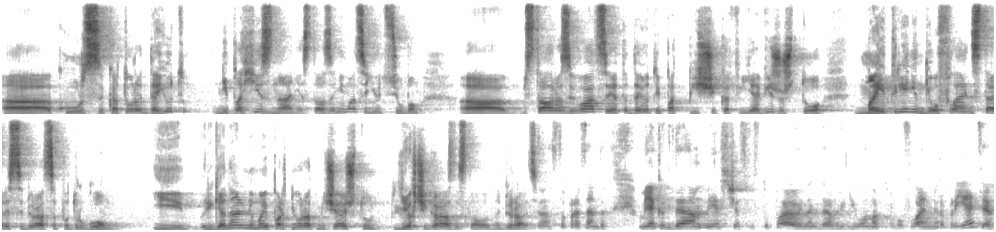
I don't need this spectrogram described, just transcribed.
э, курсы, которые дают неплохие знания, стал заниматься YouTube, э, стал развиваться, и это дает и подписчиков. И я вижу, что мои тренинги офлайн стали собираться по-другому. И региональные мои партнеры отмечают, что легче гораздо стало набирать. Да, сто процентов. У меня, когда я сейчас выступаю иногда в регионах в офлайн мероприятиях,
